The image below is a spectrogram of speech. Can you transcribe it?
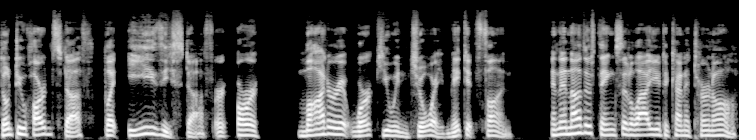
don't do hard stuff, but easy stuff or, or moderate work you enjoy. Make it fun. And then other things that allow you to kind of turn off.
